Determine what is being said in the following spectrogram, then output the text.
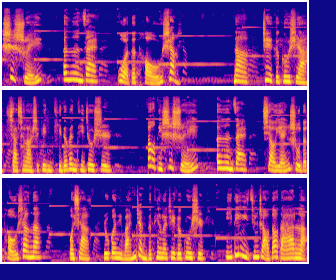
是谁恩恩在我的头上？那这个故事啊，小雪老师给你提的问题就是：到底是谁摁摁在？小鼹鼠的头上呢？我想，如果你完整的听了这个故事，一定已经找到答案了。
